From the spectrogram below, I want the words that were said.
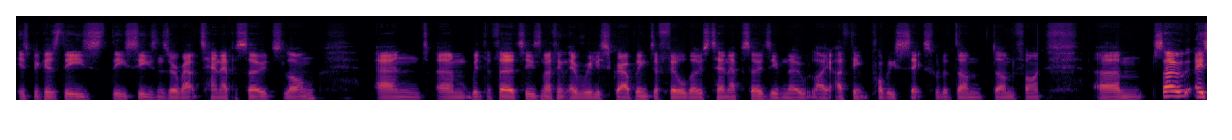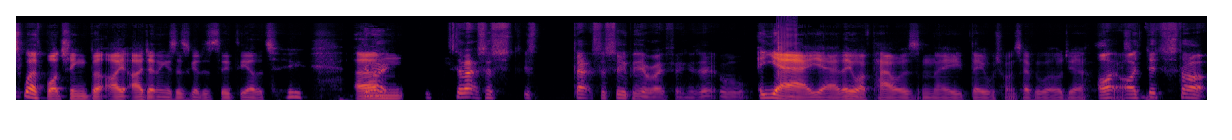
is because these these seasons are about ten episodes long and um, with the third season, I think they're really scrabbling to fill those ten episodes. Even though, like, I think probably six would have done done fine. Um, so it's worth watching, but I, I don't think it's as good as the, the other two. Um, So that's a that's a superhero thing, is it? Or yeah, yeah, they all have powers and they they all try and save the world. Yeah, I, I did start.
